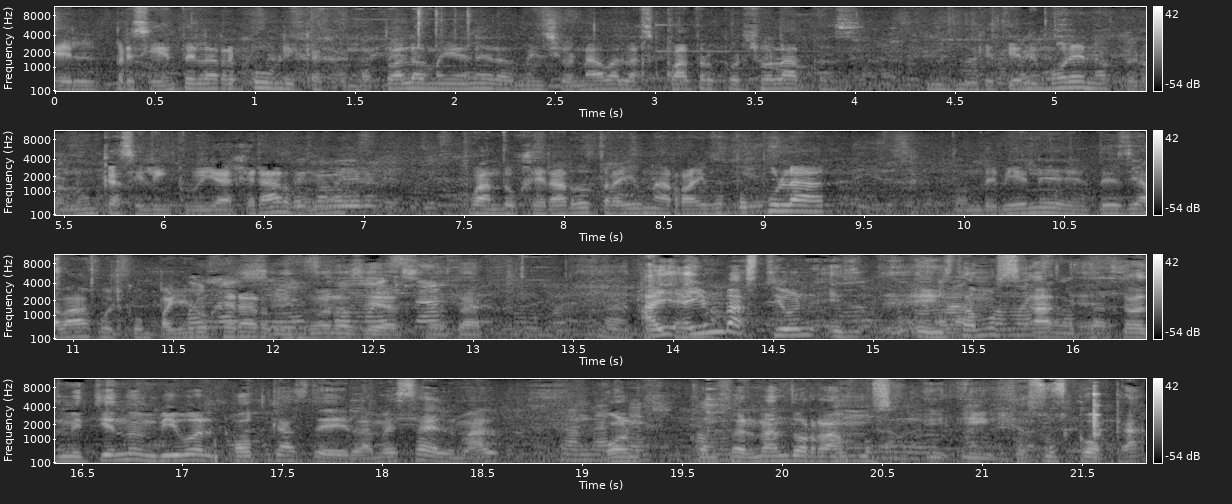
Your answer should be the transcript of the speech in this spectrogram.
el presidente de la República, como todas las mañaneras, mencionaba las cuatro corcholatas que tiene Morena, pero nunca se le incluía a Gerardo. Cuando Gerardo trae un arraigo popular, donde viene desde abajo el compañero Buenos Gerardo. días. Buenos ¿Cómo días, están? Hay, hay un bastión, eh, estamos ah, transmitiendo en vivo el podcast de La Mesa del Mal con, con Fernando Ramos y, y Jesús Coca.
